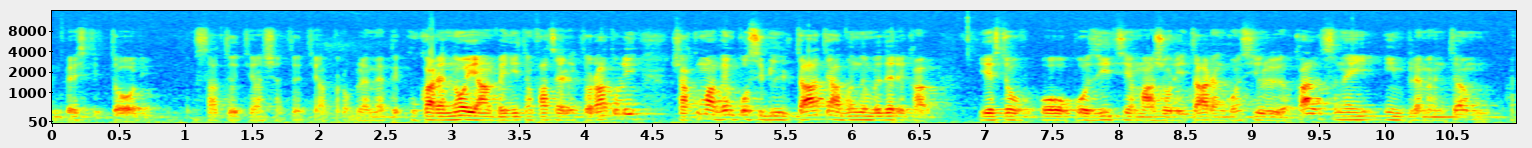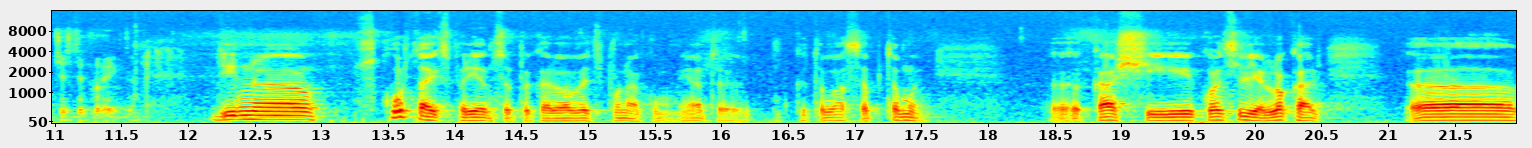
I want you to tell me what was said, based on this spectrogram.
investitori, sunt atâtea și atâtea probleme pe, cu care noi am venit în fața electoratului și acum avem posibilitatea, având în vedere că este o, o poziție majoritară în Consiliul Local, să ne implementăm aceste proiecte. Din uh, scurta experiență pe care o aveți până acum, iată, câteva săptămâni, uh, ca și consilieri locali, uh,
